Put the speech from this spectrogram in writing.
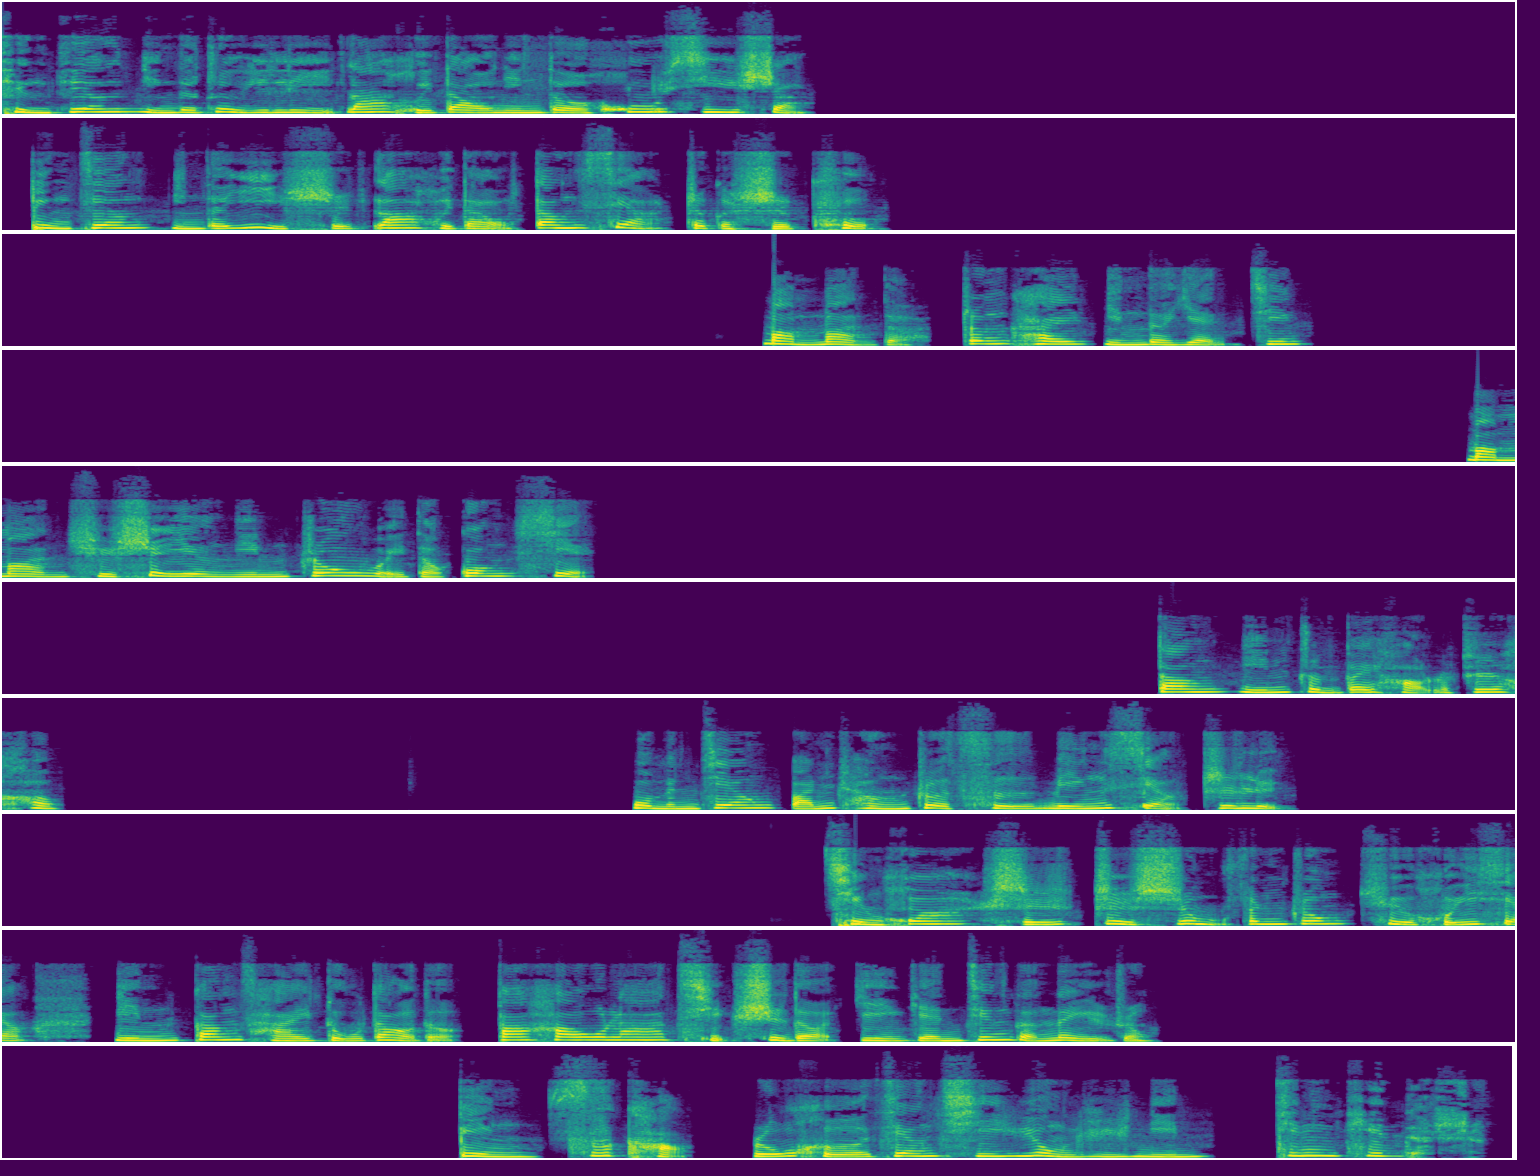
请将您的注意力拉回到您的呼吸上，并将您的意识拉回到当下这个时刻。慢慢的睁开您的眼睛。慢慢去适应您周围的光线。当您准备好了之后，我们将完成这次冥想之旅。请花十至十五分钟去回想您刚才读到的巴哈欧拉启示的引言经的内容，并思考如何将其用于您今天的生。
